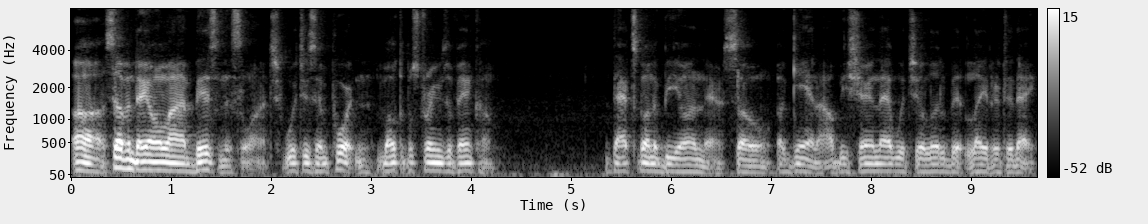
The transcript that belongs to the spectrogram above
uh, seven day online business launch, which is important, multiple streams of income. That's going to be on there. So, again, I'll be sharing that with you a little bit later today.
